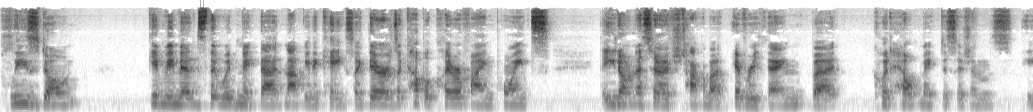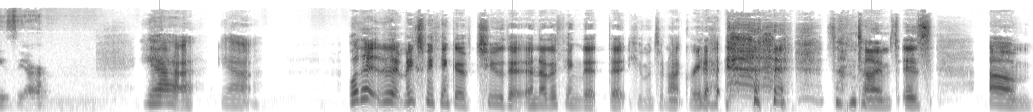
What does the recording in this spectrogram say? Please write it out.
Please don't give me meds that would make that not be the case. Like there's a couple clarifying points that you don't necessarily have to talk about everything, but could help make decisions easier. Yeah, yeah. Well, that, that makes me think of too that another thing that that humans are not great at sometimes is um,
